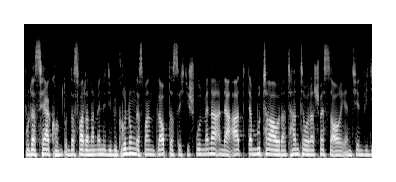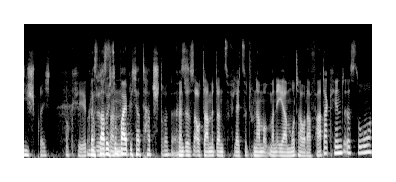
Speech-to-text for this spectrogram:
wo das herkommt. Und das war dann am Ende die Begründung, dass man glaubt, dass sich die schwulen Männer an der Art der Mutter oder Tante oder Schwester orientieren, wie die spricht. Okay, Und dass dadurch das so ein dann- weiblicher Touch drin ist. Könnte es auch damit dann zu, vielleicht zu tun haben, ob man eher Mutter- oder Vaterkind ist so?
